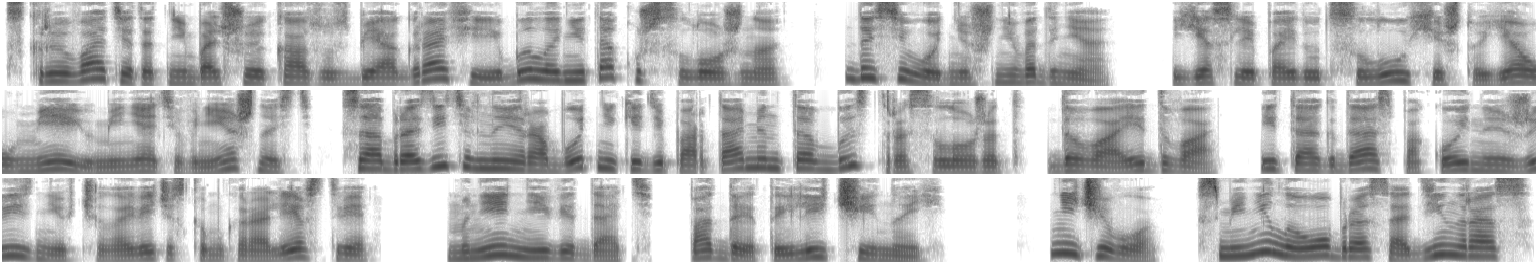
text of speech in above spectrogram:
Скрывать этот небольшой казус биографии было не так уж сложно до сегодняшнего дня. Если пойдут слухи, что я умею менять внешность, сообразительные работники департамента быстро сложат два и два и тогда спокойной жизни в человеческом королевстве мне не видать под этой личиной. Ничего, сменила образ один раз,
